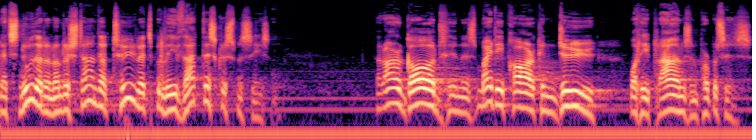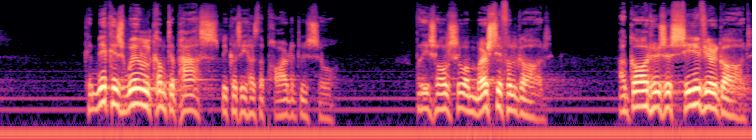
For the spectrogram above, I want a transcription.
Let's know that and understand that too. Let's believe that this Christmas season that our God, in His mighty power, can do what He plans and purposes, can make His will come to pass because He has the power to do so. But He's also a merciful God, a God who's a Savior God,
